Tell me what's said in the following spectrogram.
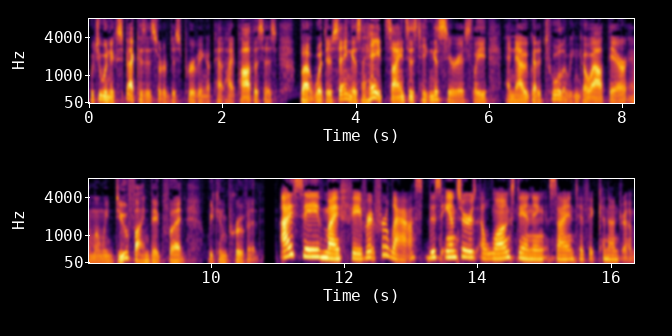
which you wouldn't expect because it's sort of disproving a pet hypothesis. But what they're saying is, hey, science is taking us seriously, and now we've got a tool that we can go out there, and when we do find Bigfoot, we can prove it. I save my favorite for last. This answers a long-standing scientific conundrum.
